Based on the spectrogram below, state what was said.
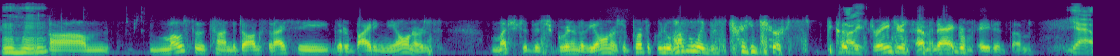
Mm-hmm. Um, most of the time, the dogs that I see that are biting the owners, much to the chagrin of the owners, are perfectly lovely with strangers because right. the strangers haven't aggravated them. Yeah,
